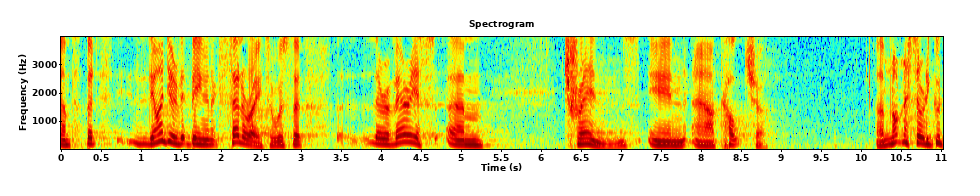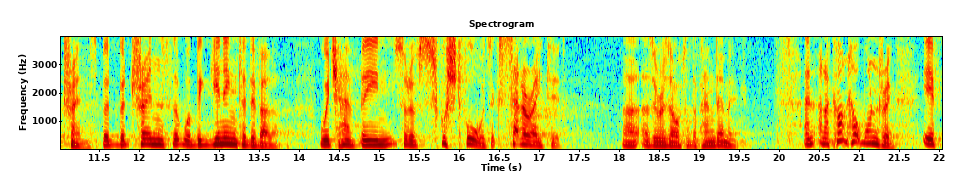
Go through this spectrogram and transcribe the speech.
Um, but the idea of it being an accelerator was that there are various um, trends in our culture. Um, not necessarily good trends, but, but trends that were beginning to develop which have been sort of swooshed forwards, accelerated uh, as a result of the pandemic. And, and I can't help wondering if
